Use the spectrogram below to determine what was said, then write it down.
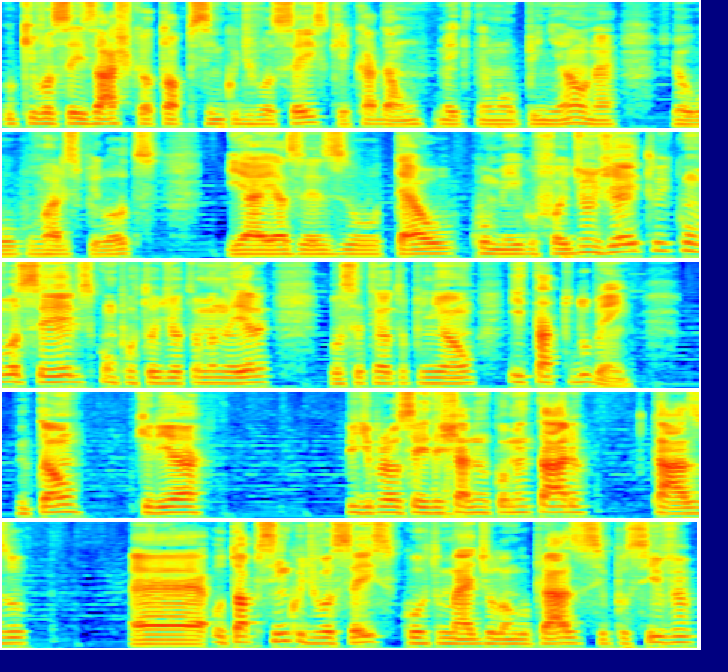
o que vocês acham que é o top 5 de vocês, que cada um meio que tem uma opinião, né? Jogou com vários pilotos. E aí, às vezes, o Theo comigo foi de um jeito e com você ele se comportou de outra maneira. Você tem outra opinião e tá tudo bem. Então, queria pedir para vocês deixarem no comentário caso é, o top 5 de vocês, curto, médio e longo prazo, se possível.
